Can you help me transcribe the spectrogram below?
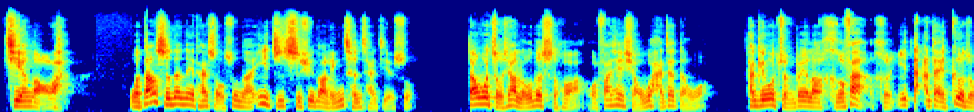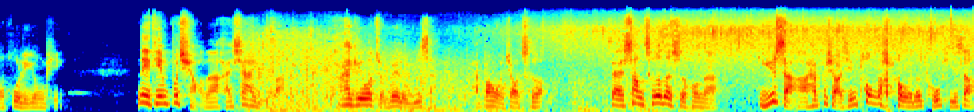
煎熬啊！我当时的那台手术呢，一直持续到凌晨才结束。当我走下楼的时候啊，我发现小吴还在等我，他给我准备了盒饭和一大袋各种护理用品。那天不巧呢，还下雨了，他还给我准备了雨伞，还帮我叫车。在上车的时候呢，雨伞啊还不小心碰到了我的头皮上，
